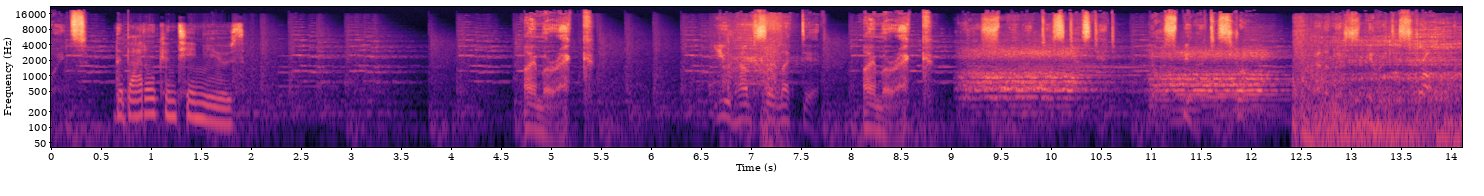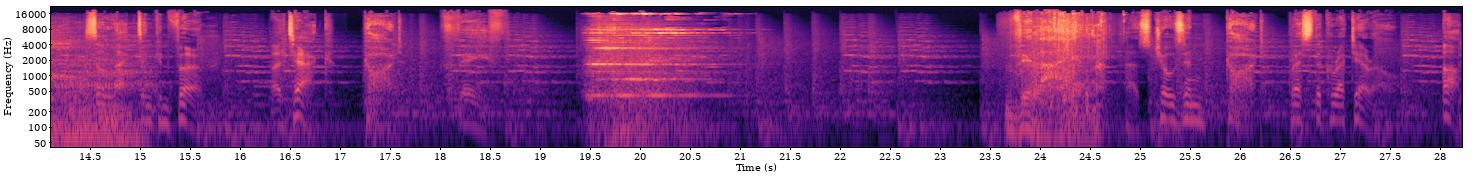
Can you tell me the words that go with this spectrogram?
points. The battle continues. Eymerich. You have selected Eymerich. Your spirit is tested. Your spirit is strong. Enemy spirit is strong. Select and confirm. Attack. God. Faith. Villain has chosen God. Press the correct arrow. Up,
